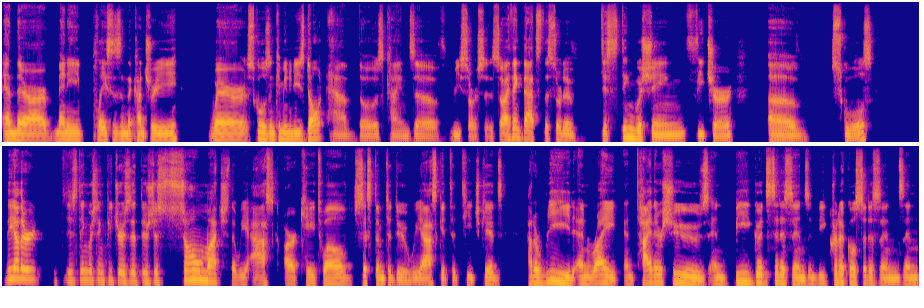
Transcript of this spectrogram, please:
And there are many places in the country where schools and communities don't have those kinds of resources. So I think that's the sort of distinguishing feature of schools. The other distinguishing feature is that there's just so much that we ask our K 12 system to do. We ask it to teach kids how to read and write and tie their shoes and be good citizens and be critical citizens and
